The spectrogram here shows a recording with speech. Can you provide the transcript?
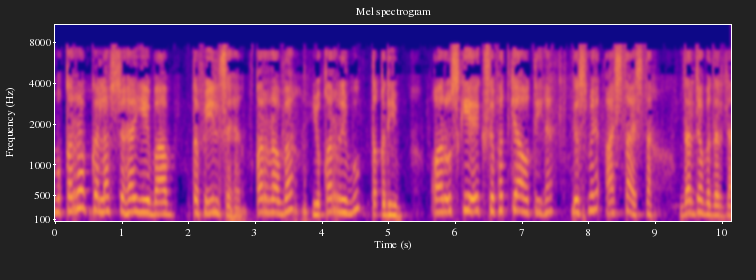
مقرب کا لفظ جو ہے، یہ باب تفیل سے ہے۔ قربا یقرب تقریب۔ اور اس کی ایک صفت کیا ہوتی ہے؟ کہ اس میں آہستہ آہستہ، درجہ بدرجہ۔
